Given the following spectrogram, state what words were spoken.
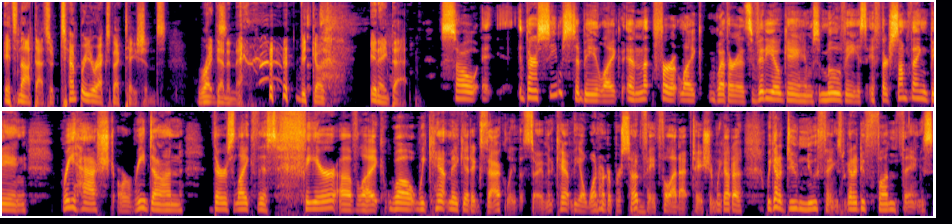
It's not that. So temper your expectations right then and there because it ain't that. So it, there seems to be like, and for like whether it's video games, movies, if there's something being rehashed or redone, there's like this fear of like, well, we can't make it exactly the same. It can't be a 100% mm-hmm. faithful adaptation. We gotta, we gotta do new things. We gotta do fun things.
